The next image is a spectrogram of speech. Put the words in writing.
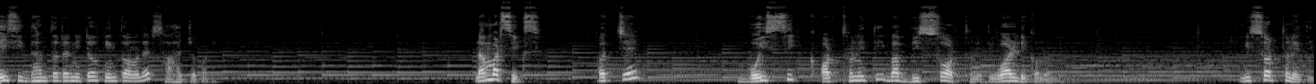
এই সিদ্ধান্তটা নিতেও কিন্তু আমাদের সাহায্য করে। নাম্বার সিক্স হচ্ছে বৈশ্বিক অর্থনীতি বা বিশ্ব অর্থনীতি ওয়ার্ল্ড ইকোনমি বিশ্ব অর্থনীতি।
